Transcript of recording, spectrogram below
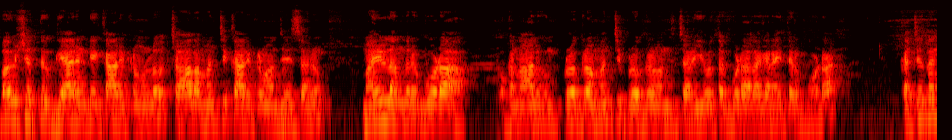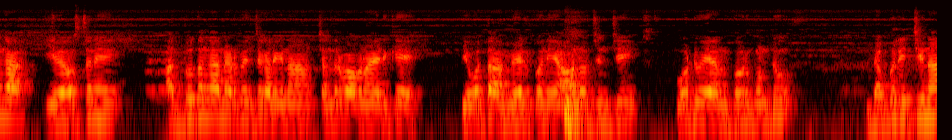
భవిష్యత్తు గ్యారంటీ కార్యక్రమంలో చాలా మంచి కార్యక్రమాలు చేశారు. మహిళలందరూ కూడా ఒక నాలుగు ప్రోగ్రాం మంచి ప్రోగ్రాం అందించారు. యువతకు కూడా అలాగే రైతులకు కూడా. ఖచ్చితంగా ఈ వ్యవస్థని అద్భుతంగా నడిపించగలిగిన చంద్రబాబు నాయుడికే యువత మేల్కొని ఆలోచించి ఓటు వేయాలని కోరుకుంటూ డబ్బులు ఇచ్చినా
